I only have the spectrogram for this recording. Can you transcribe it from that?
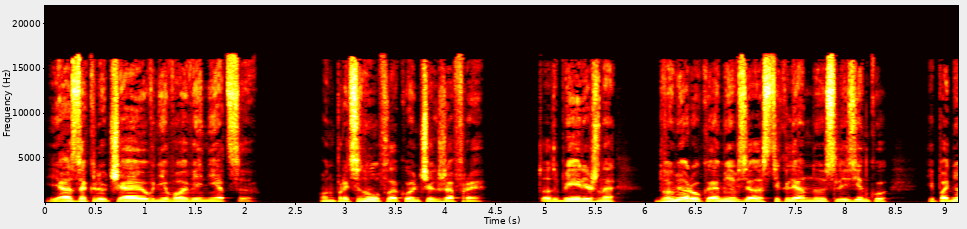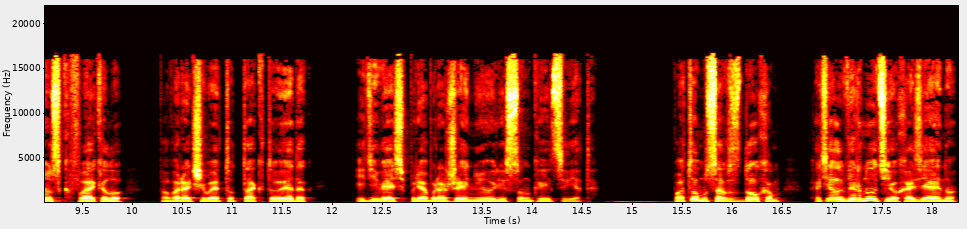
Я заключаю в него Венецию. Он протянул флакончик Жафре. Тот бережно, двумя руками взял стеклянную слезинку и поднес к факелу, поворачивая то так, то эдак, и девясь преображению рисунка и цвета. Потом со вздохом хотел вернуть ее хозяину,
